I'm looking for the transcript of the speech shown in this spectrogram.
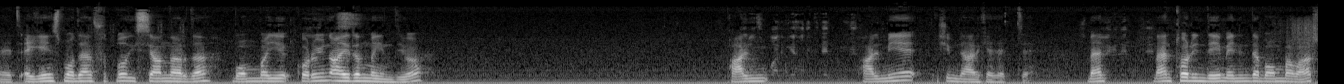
Evet, Against Modern Futbol isyanlarda bombayı koruyun ayrılmayın diyor. Palm Palmiye şimdi hareket etti. Ben ben Torin'deyim, elinde bomba var.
